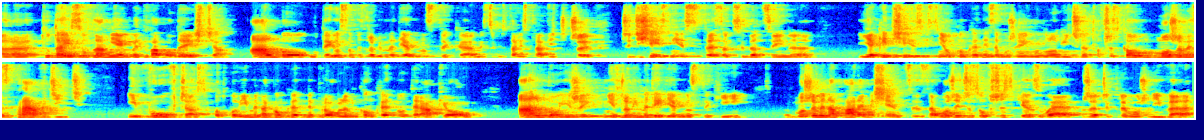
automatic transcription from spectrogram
E, tutaj są dla mnie jakby dwa podejścia. Albo u tej osoby zrobimy diagnostykę, my jesteśmy w stanie sprawdzić, czy, czy dzisiaj istnieje stres oksydacyjny, jakie dzisiaj istnieją konkretnie zaburzenia immunologiczne. To wszystko możemy sprawdzić i wówczas odpowiemy na konkretny problem konkretną terapią, albo jeżeli nie zrobimy tej diagnostyki, możemy na parę miesięcy założyć, że są wszystkie złe rzeczy, które możliwe,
